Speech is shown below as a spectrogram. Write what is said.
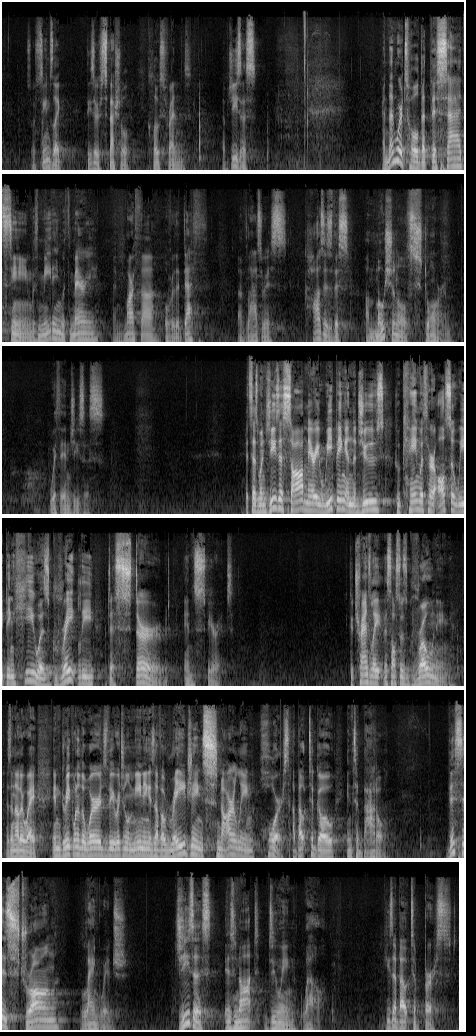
So it seems like these are special, close friends of Jesus. And then we're told that this sad scene with meeting with Mary and Martha over the death of Lazarus causes this emotional storm within Jesus. It says, When Jesus saw Mary weeping and the Jews who came with her also weeping, he was greatly disturbed in spirit. You could translate this also as groaning, as another way. In Greek, one of the words, the original meaning is of a raging, snarling horse about to go into battle. This is strong language. Jesus is not doing well. He's about to burst.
